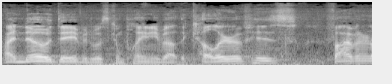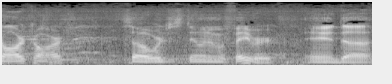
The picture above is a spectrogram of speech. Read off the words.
I know David was complaining about the color of his $500 car, so we're just doing him a favor and uh,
